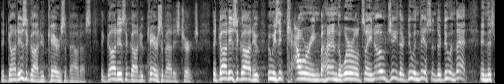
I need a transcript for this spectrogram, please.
That God is a God who cares about us. That God is a God who cares about His church. That God is a God who, who isn't cowering behind the world saying, oh, gee, they're doing this and they're doing that, and this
